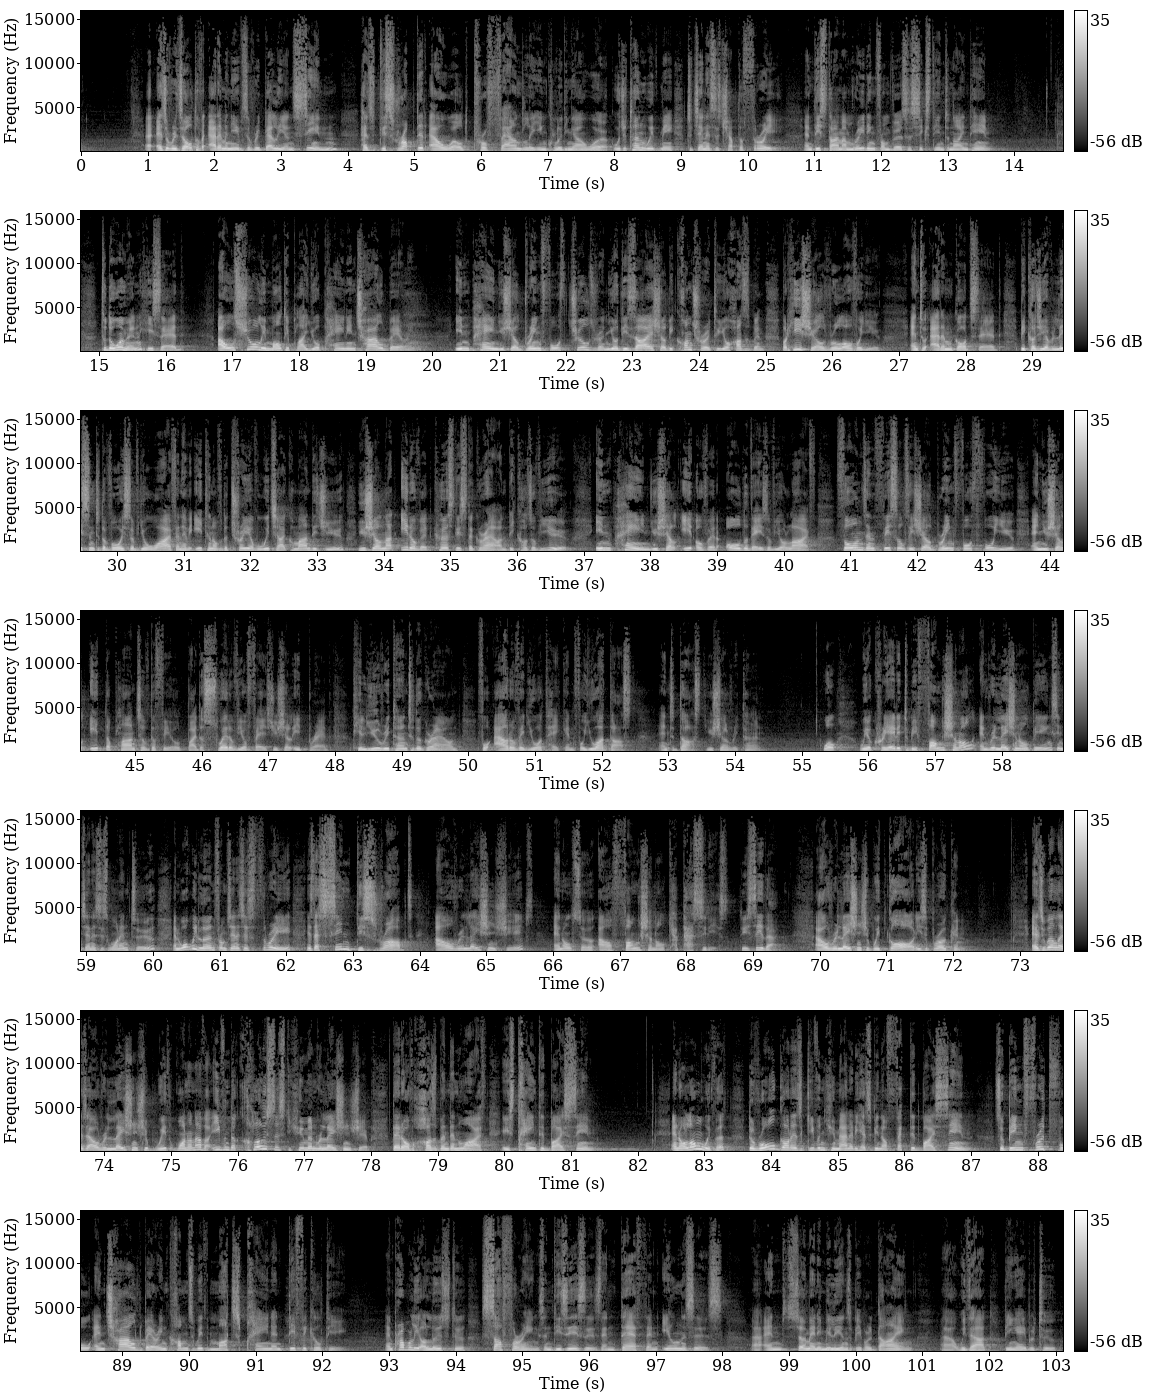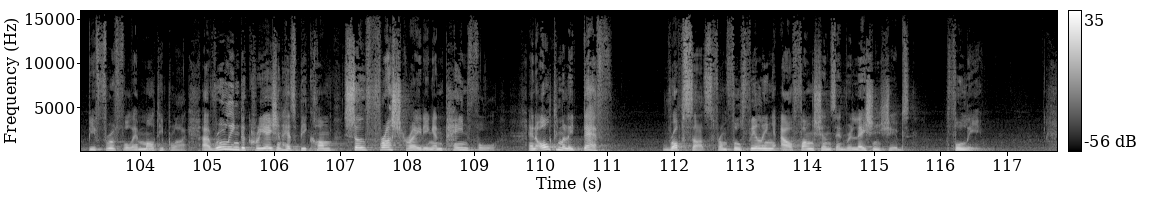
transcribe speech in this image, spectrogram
As a result of Adam and Eve's rebellion, sin has disrupted our world profoundly, including our work. Would you turn with me to Genesis chapter 3? And this time I'm reading from verses 16 to 19. To the woman, he said, I will surely multiply your pain in childbearing. In pain you shall bring forth children. Your desire shall be contrary to your husband, but he shall rule over you. And to Adam, God said, Because you have listened to the voice of your wife and have eaten of the tree of which I commanded you, you shall not eat of it. Cursed is the ground because of you. In pain you shall eat of it all the days of your life. Thorns and thistles he shall bring forth for you, and you shall eat the plants of the field. By the sweat of your face you shall eat bread, till you return to the ground, for out of it you are taken, for you are dust, and to dust you shall return. Well, we are created to be functional and relational beings in Genesis 1 and 2. And what we learn from Genesis 3 is that sin disrupts our relationships and also our functional capacities. Do you see that? Our relationship with God is broken, as well as our relationship with one another. Even the closest human relationship, that of husband and wife, is tainted by sin. And along with it, the role God has given humanity has been affected by sin. So being fruitful and childbearing comes with much pain and difficulty, and probably alludes to sufferings and diseases and death and illnesses, uh, and so many millions of people dying. Uh, without being able to be fruitful and multiply. Uh, ruling the creation has become so frustrating and painful, and ultimately, death robs us from fulfilling our functions and relationships fully.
